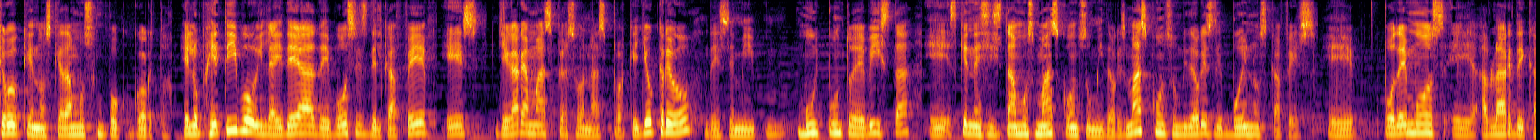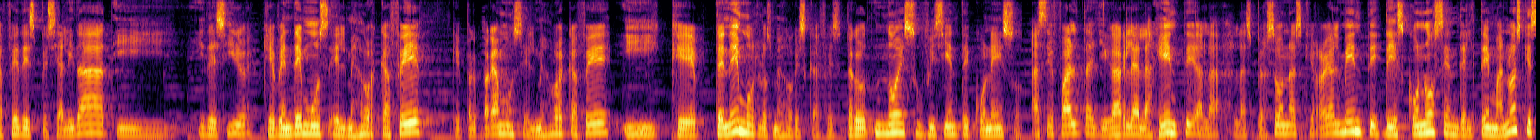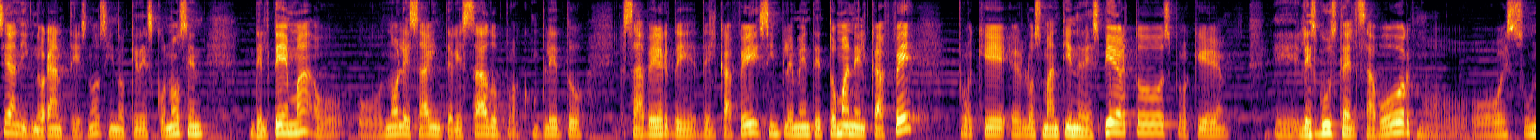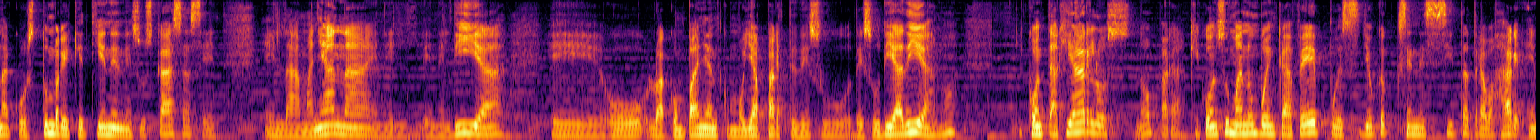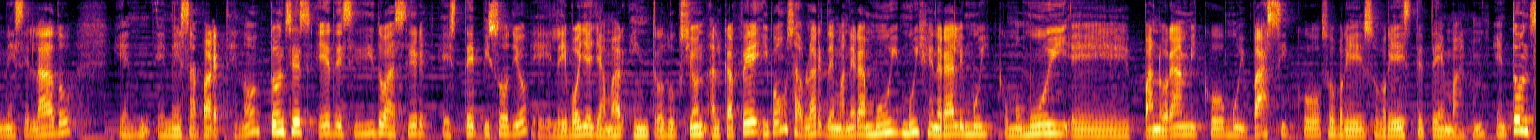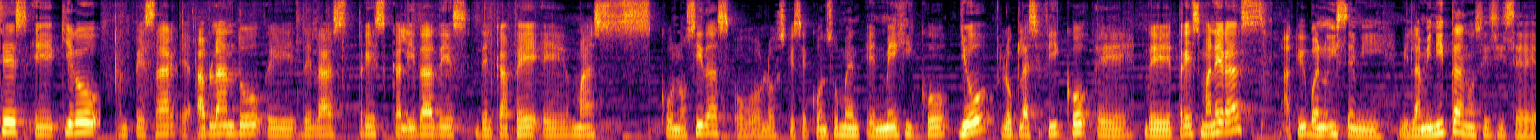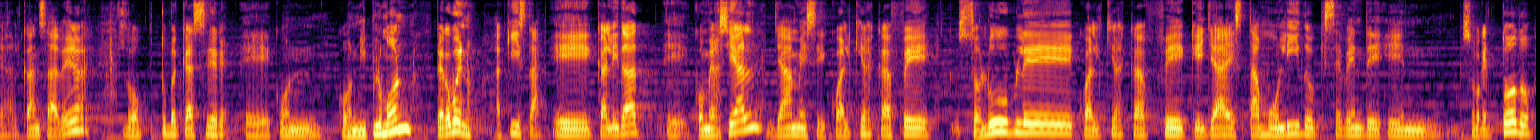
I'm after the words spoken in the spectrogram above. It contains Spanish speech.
creo que nos quedamos un poco corto. El objetivo y la idea de Voces del Café es llegar a más personas, porque yo creo, desde mi muy punto de vista, eh, es que necesitamos más consumidores, más consumidores de buenos cafés. podemos hablar de café de especialidad y, y decir que vendemos el mejor café, que preparamos el mejor café y que tenemos los mejores cafés, pero no es suficiente con eso. Hace falta llegarle a la gente, a, las personas que realmente desconocen del tema. No es que sean ignorantes, ¿no? sino que desconocen del tema o, no les ha interesado por completo saber del café, simplemente toman el café porque eh, los mantiene despiertos, porque eh, les gusta el sabor o, es una costumbre que tienen en sus casas en, la mañana, en el, en el día, eh, o lo acompañan como ya parte de su, de su día a día, ¿no? contagiarlos, ¿no? Para que consuman un buen café, pues yo creo que se necesita trabajar en ese lado, en, esa parte, ¿no? Entonces he decidido hacer este episodio, eh, le voy a llamar Introducción al Café y vamos a hablar de manera muy, muy general y muy, como muy eh, panorámico, muy básico sobre, sobre este tema, Entonces eh, quiero empezar hablando de las tres calidades del café más conocidas o los que se consumen en México. Yo lo clasifico de tres maneras. Aquí, bueno, hice mi, mi laminita, no sé si se alcanza a ver. Lo tuve que hacer eh, con, con, mi plumón. Pero bueno, aquí está. Eh, calidad eh, comercial, llámese cualquier café soluble, cualquier café que ya está molido, que se vende en, sobre todo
